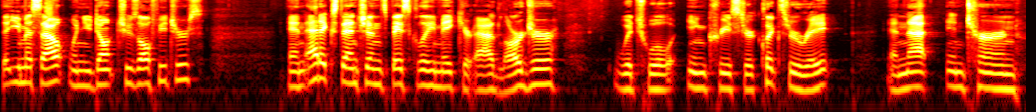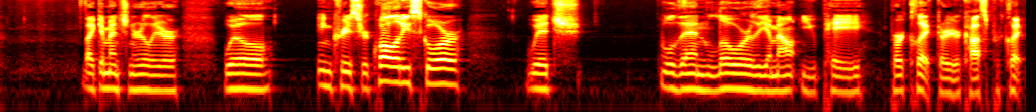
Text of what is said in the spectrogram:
that you miss out when you don't choose all features. And ad extensions basically make your ad larger, which will increase your click through rate. And that in turn, like I mentioned earlier, will increase your quality score, which will then lower the amount you pay per click or your cost per click.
